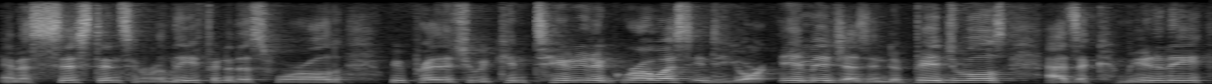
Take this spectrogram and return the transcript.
and assistance and relief into this world. We pray that you would continue to grow us into your image as individuals, as a community,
